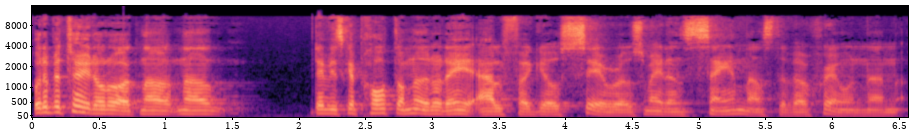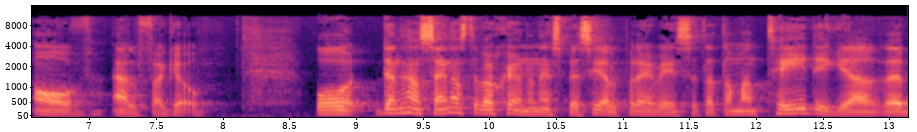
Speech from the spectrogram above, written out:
Och det betyder då att när, när det vi ska prata om nu då det är AlphaGo Zero som är den senaste versionen av AlphaGo. Och den här senaste versionen är speciell på det viset att om man tidigare eh,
